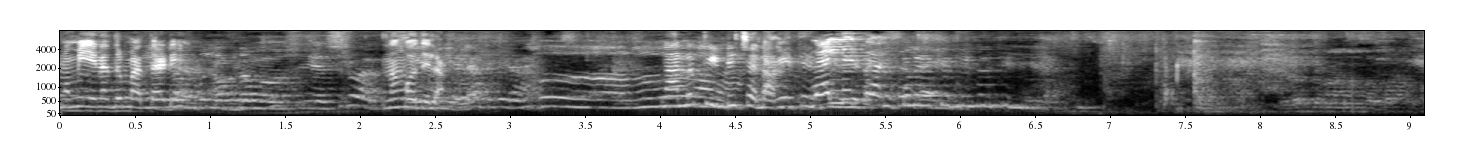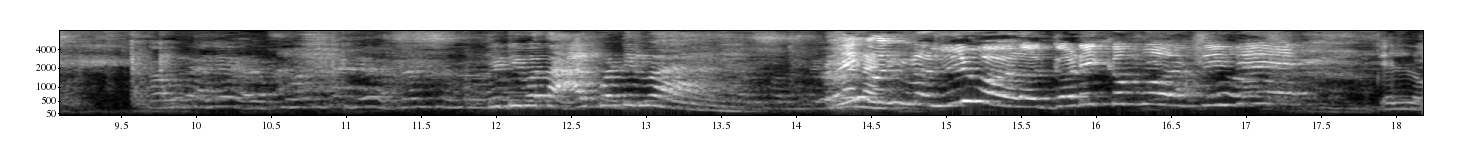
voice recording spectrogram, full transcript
ಮಮ್ಮಿ ಏನಾದ್ರು ಮಾತಾಡಿ. ನಂಗೆ ಓದಿಲ್ಲ ನಾನು ತಿಂಡಿ ಚೆನ್ನಾಗೈತೆ ಇವತ್ತು ಹಾಲು ಕೊಟ್ಟಿಲ್ವಾ? ಎಲ್ಲೋ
